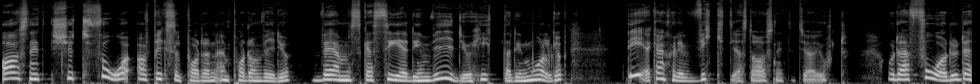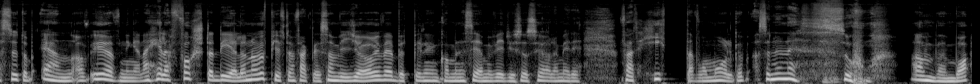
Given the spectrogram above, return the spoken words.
Avsnitt 22 av Pixelpodden, en podd om video. Vem ska se din video? Hitta din målgrupp. Det är kanske det viktigaste avsnittet jag har gjort. Och där får du dessutom en av övningarna, hela första delen av uppgiften faktiskt, som vi gör i webbutbildningen Kommunicera med video i sociala medier, för att hitta vår målgrupp. Alltså den är så användbar.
